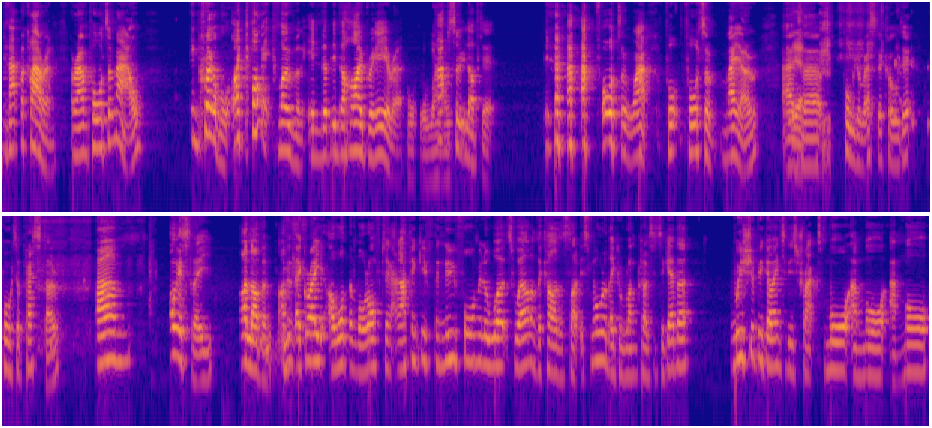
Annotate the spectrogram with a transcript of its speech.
that McLaren around Portimao, incredible, iconic moment in the in the hybrid era. Absolutely loved it. Porter wow, Porter Mayo, as yeah. uh, Paul di Resta called it, Porter Pesto. Um, honestly, I love them. I think they're great. I want them more often, and I think if the new formula works well and the cars are slightly smaller, they can run closer together we should be going to these tracks more and more and more.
